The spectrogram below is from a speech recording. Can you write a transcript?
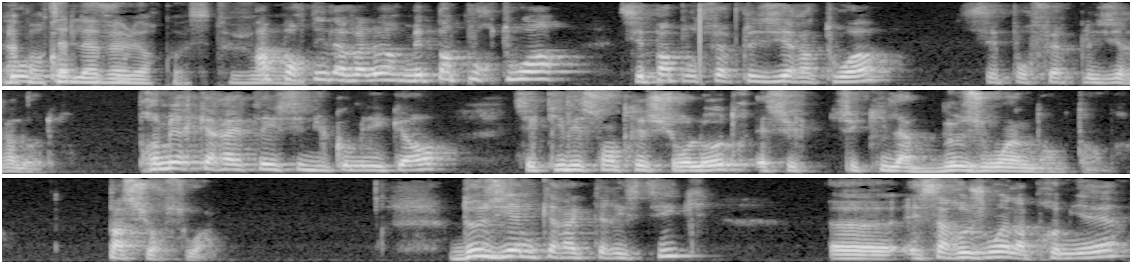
Apporter de la valeur, quoi. C'est toujours. Apporter de la valeur, mais pas pour toi. C'est pas pour te faire plaisir à toi, c'est pour faire plaisir à l'autre. Première caractéristique du communicant, c'est qu'il est centré sur l'autre et ce, qu'il a besoin d'entendre, pas sur soi. Deuxième caractéristique, euh, et ça rejoint la première,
